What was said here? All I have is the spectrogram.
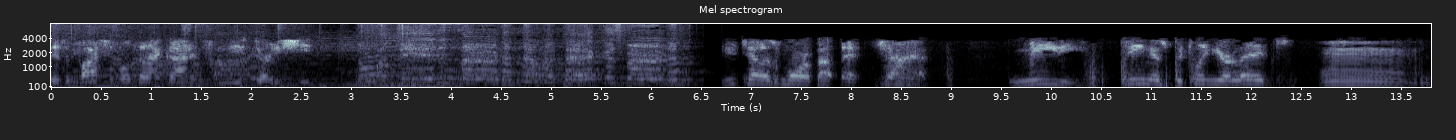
Is it possible that I got it from these dirty sheets? No, I didn't learn and now my deck is burning. You tell us more about that giant, meaty penis between your legs. Mm.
